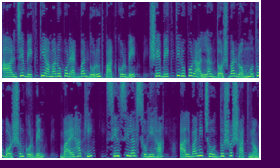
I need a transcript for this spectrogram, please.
আর যে ব্যক্তি আমার উপর একবার দরুদ পাঠ করবে, সে ব্যক্তির উপর আল্লাহ দশবার রম্মত বর্ষণ করবেন, বায়হাকি, সিলসিলার সহিহা, আলবানি চৌদ্দশো সাত নং।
